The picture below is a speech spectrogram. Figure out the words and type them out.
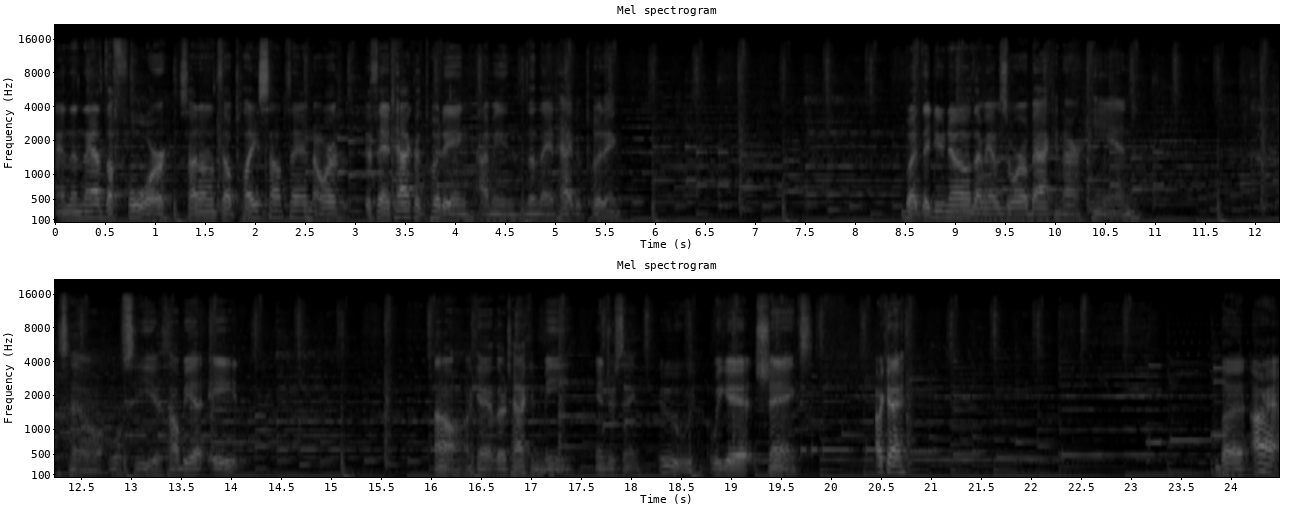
And then they have the four, so I don't know if they'll play something, or if they attack with pudding, I mean, then they attack with pudding. But they do know that we have Zoro back in our hand. So, we'll see. I'll be at eight. Oh, okay, they're attacking me. Interesting. Ooh, we get Shanks. Okay, but alright,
